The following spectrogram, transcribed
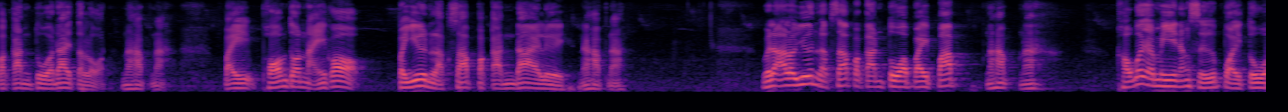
ประกันตัวได้ตลอดนะครับนะไปพร้อมตอนไหนก็ไปยื่นหลักทรัพย์ประกันได้เลยนะครับนะเวลาเรายื่นหลักทรัพย์ประกันตัวไปปั๊บนะครับนะเขาก็จะมีหนังสือปล่อยตัว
